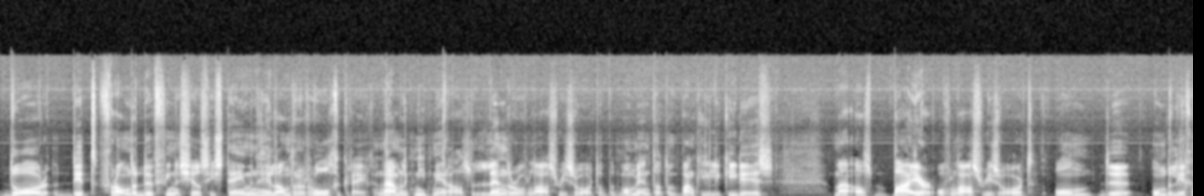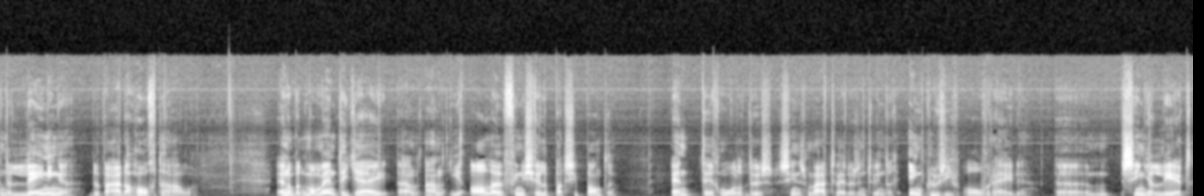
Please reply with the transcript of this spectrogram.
door dit veranderde financieel systeem een hele andere rol gekregen. Namelijk niet meer als lender of last resort op het moment dat een bank illiquide is, maar als buyer of last resort om de onderliggende leningen de waarde hoog te houden. En op het moment dat jij aan, aan alle financiële participanten, en tegenwoordig dus sinds maart 2020, inclusief overheden, um, signaleert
